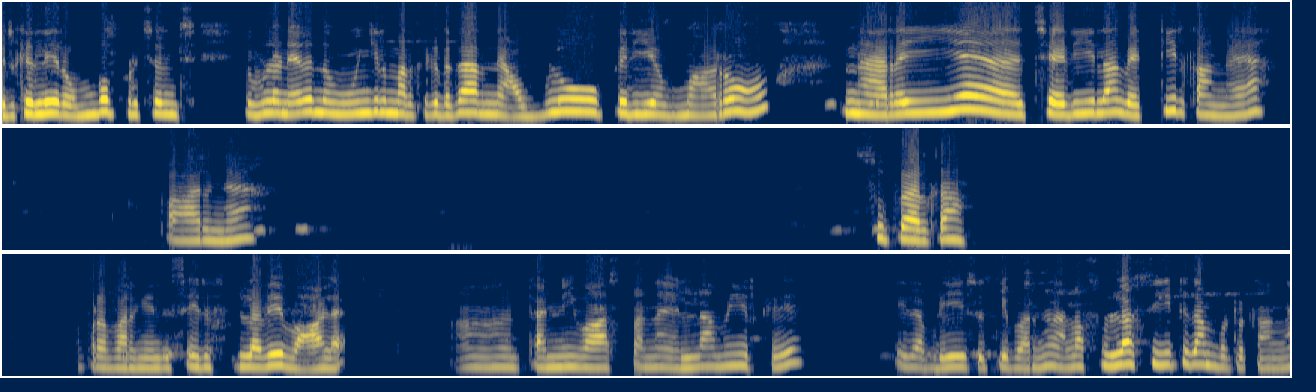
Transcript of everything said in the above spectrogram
இருக்கிறதுலே ரொம்ப பிடிச்சிருந்துச்சு. இவ்வளோ நேரம் இந்த மூங்கில் மரத்துக்கிட்ட தான் இருந்தேன். அவ்வளோ பெரிய மரம் நிறைய செடியெல்லாம் வெட்டியிருக்காங்க. பாருங்க. சூப்பரா இருக்கா? அப்புறம் பாருங்க இந்த சைடு ஃபுல்லாவே வாழை. தண்ணி வாஷ் பண்ண எல்லாமே இருக்கு. இது அப்படியே சுத்தி பாருங்க. நல்லா ஃபுல்லா சீட்டு தான் போட்டிருக்காங்க.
